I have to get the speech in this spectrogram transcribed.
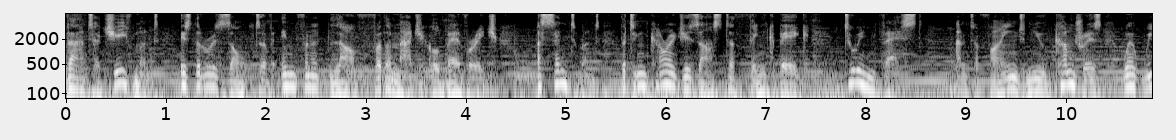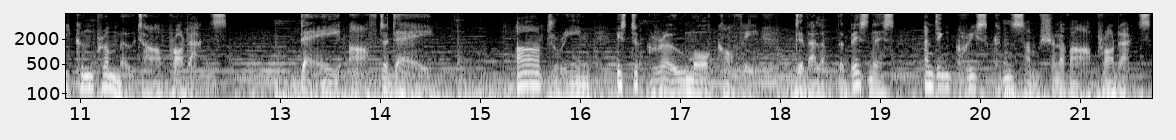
That achievement is the result of infinite love for the magical beverage, a sentiment that encourages us to think big, to invest, and to find new countries where we can promote our products. Day after day. Our dream is to grow more coffee, develop the business, and increase consumption of our products,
